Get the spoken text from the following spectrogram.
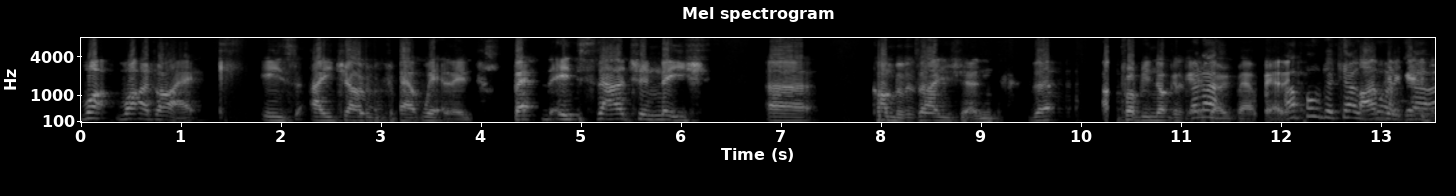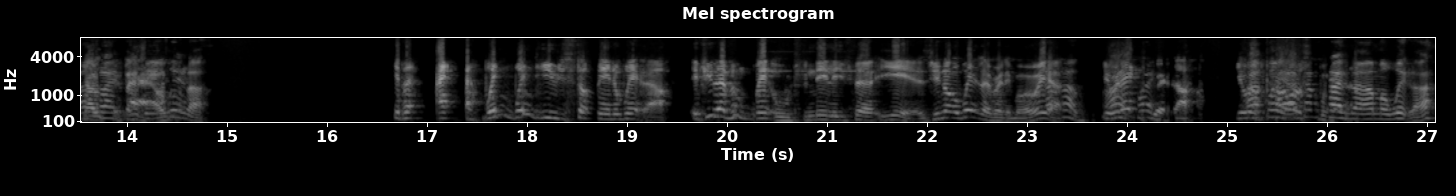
what what I'd like is a joke about whittling, but it's such a niche uh, conversation that I'm probably not going to get Well, a I- joke about whittling. I pulled a joke. I'm gonna get a so I joke claimed to about- whittler. Yeah, but I, I- when when do you stop being a whittler? If you haven't whittled for nearly thirty years, you're not a whittler anymore, are you? I know, You're an ex whittler. You're I a past whittler. I'm a whittler.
